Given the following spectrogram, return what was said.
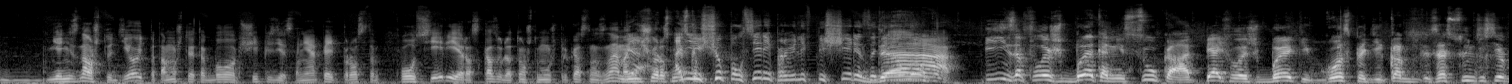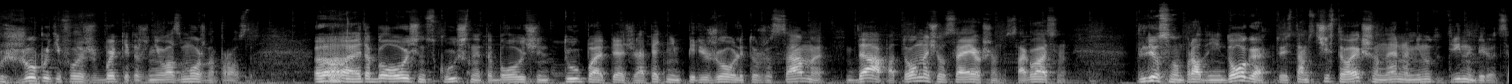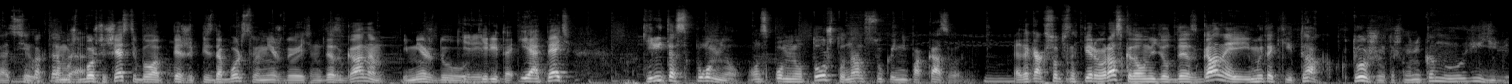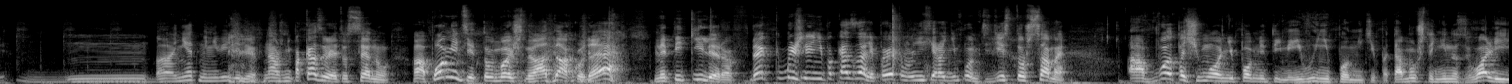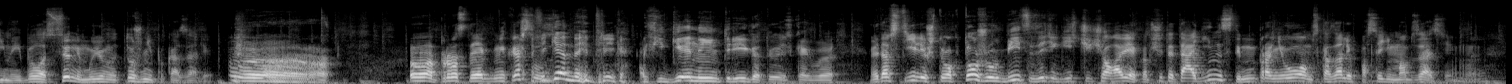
Я не знал, что делать, потому что это было вообще пиздец. Они опять просто полсерии рассказывали о том, что мы уже прекрасно знаем. Они да, еще раз Они еще полсерии провели в пещере за диалогом. И за флешбэками, сука, опять флешбеки, господи, как засуньте себе в жопу эти флешбеки, это же невозможно просто. А, это было очень скучно, это было очень тупо, опять же, опять не пережевывали то же самое. Да, потом начался экшен, согласен. Длился он, правда, недолго, то есть там с чистого экшена, наверное, минуты три наберется от силы. как-то потому да. что большей части было, опять же, пиздобольство между этим Десганом и между Кирита. Кирита. И опять Кирита вспомнил. Он вспомнил то, что нам, сука, не показывали. Это как, собственно, в первый раз, когда он видел Дэс Гана, и мы такие, так, кто же? Это ж наверняка мы его видели. М, А нет, мы не видели. Нам же не показывали эту сцену. А, помните ту мощную атаку, да? На пикиллеров. Так мы же ее не показали, поэтому ни хера не помните. Здесь то же самое. А вот почему он не помнит имя, и вы не помните, потому что не назвали имя, и была сцена, и мы ее тоже не показали. О, просто, я, мне кажется, Офигенная интрига. офигенная интрига, то есть, как бы, это в стиле, что кто же убийца из этих 10 человек? Вообще-то это 11 мы про него вам сказали в последнем абзаце.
